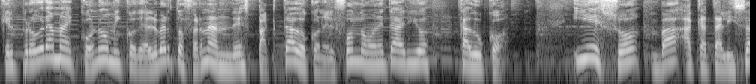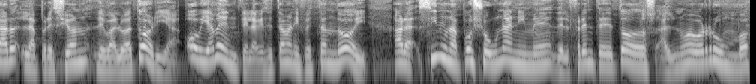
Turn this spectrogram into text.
que el programa económico de Alberto Fernández, pactado con el Fondo Monetario, caducó y eso va a catalizar la presión devaluatoria, obviamente la que se está manifestando hoy. Ahora, sin un apoyo unánime del Frente de Todos al nuevo rumbo,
